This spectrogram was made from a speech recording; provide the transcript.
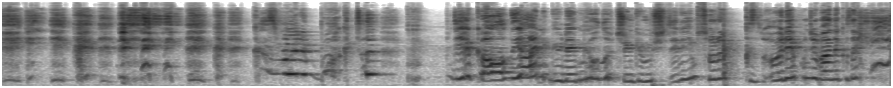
Kız böyle baktı diye kaldı yani gülemiyordu çünkü müşteriyim. Sonra kız öyle yapınca ben de kıza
